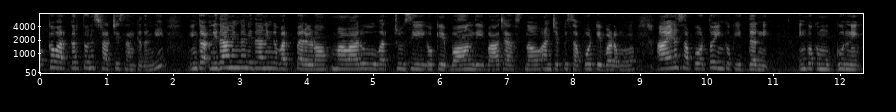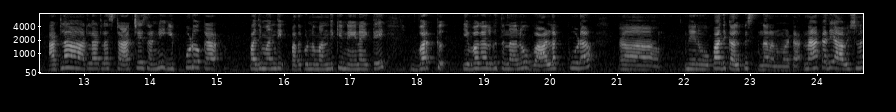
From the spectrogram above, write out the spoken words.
ఒక్క వర్కర్తోనే స్టార్ట్ చేశాను కదండి. ఇంకా నిదానంగా నిదానంగా వర్క్ పెరగడం మా వారు వర్క్ చూసి ఓకే బాగుంది బాగా చేస్తున్నావు అని చెప్పి సపోర్ట్ ఇవ్వడము ఆయన సపోర్ట్తో ఇంకొక ఇద్దరిని ఇంకొక ముగ్గురిని అట్లా అట్లా అట్లా స్టార్ట్ చేసండి ఇప్పుడు ఒక పది మంది పదకొండు మందికి నేనైతే వర్క్ ఇవ్వగలుగుతున్నాను. వాళ్ళకు కూడా నేను ఉపాధి కల్పిస్తున్నాను అనమాట నాకు అది ఆ విషయంలో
